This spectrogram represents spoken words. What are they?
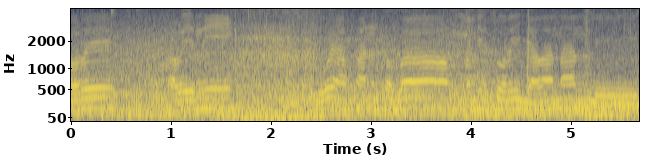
sore. Kali ini gue akan coba menyusuri jalanan di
